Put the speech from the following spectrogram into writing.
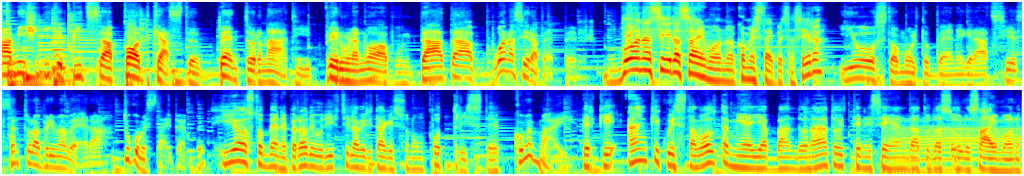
Amici di Che Pizza Podcast, bentornati per una nuova puntata. Buonasera Peppe. Buonasera Simon, come stai questa sera? Io sto molto bene, grazie. Sento la primavera. Tu come stai Peppe? Io sto bene, però devo dirti la verità che sono un po' triste. Come mai? Perché anche questa volta mi hai abbandonato e te ne sei andato da solo Simon.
